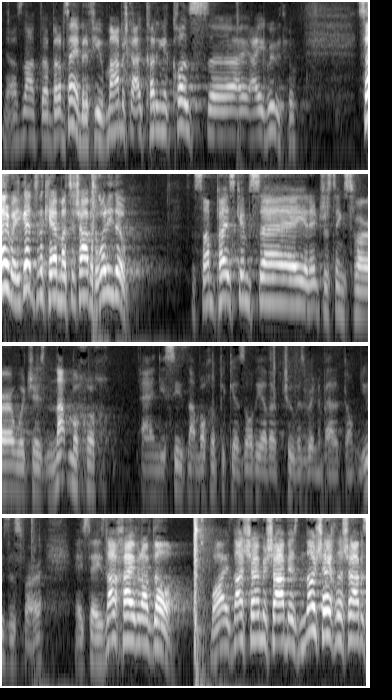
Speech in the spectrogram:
No, it's not, uh, but I'm saying, but if you Mamish got cutting it close, uh, I, I agree with you. So anyway, you get to the Cab Matzah Shabbos, what do you do? So some Peskim say an interesting svara, which is not muchuch, and you see it's not muchuch because all the other chuvas written about it don't use this svara. They say he's not chayiv in Avdallah. Why? He's not Shem Shabbos, no Sheikh Shabbos.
